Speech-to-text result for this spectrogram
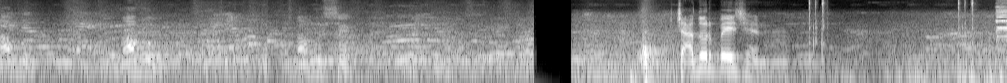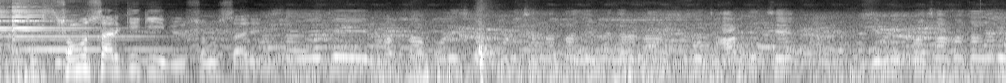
বাবু বাবু বাবু শেখ। চাদর পেয়েছেন? সমস্যার কি কি সমস্যা? আছে এই যে ঘরটা পরিষ্কার পরিচ্ছন্নতা যেমনি ধরে না শুধু ঝাড় দিচ্ছে যেমনি কোচা কোচা যদি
